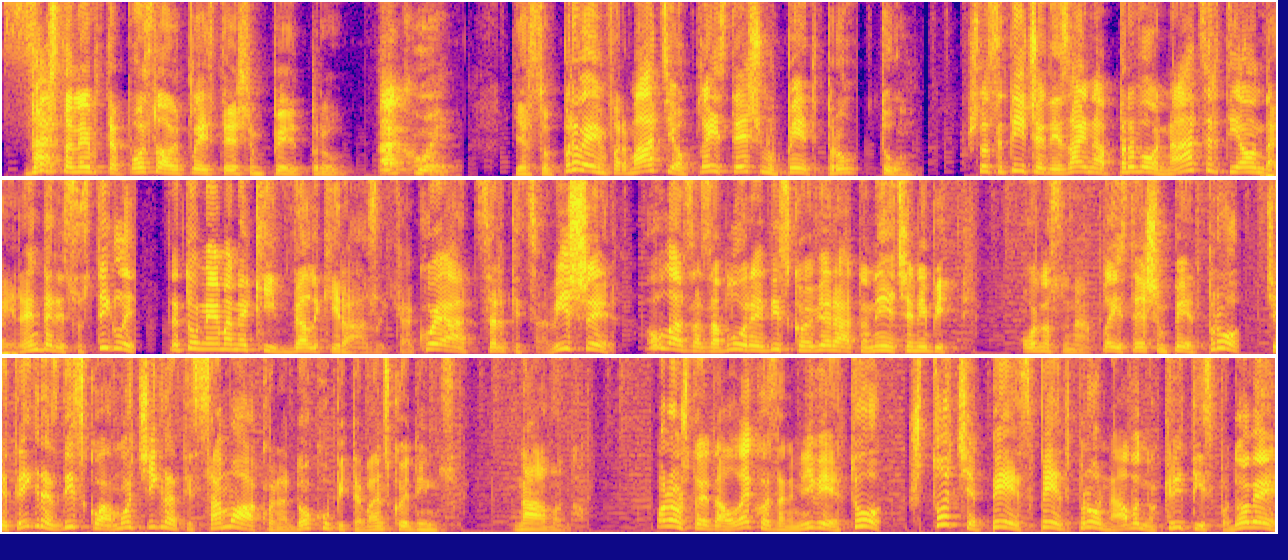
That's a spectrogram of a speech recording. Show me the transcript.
zašto ne biste poslali PlayStation 5 Pro? Tako je. Jer su prve informacije o PlayStationu 5 Pro tu. Što se tiče dizajna prvo nacrti, a onda i renderi su stigli, te tu nema neki veliki razlika. Koja crtica više, a ulaza za Blu-ray diskove vjerojatno neće ni biti. Odnosno na PlayStation 5 Pro ćete igre s diskova moći igrati samo ako nadokupite vanjsku jedinicu. Navodno. Ono što je daleko zanimljivije je to što će PS5 Pro navodno kriti ispod ove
